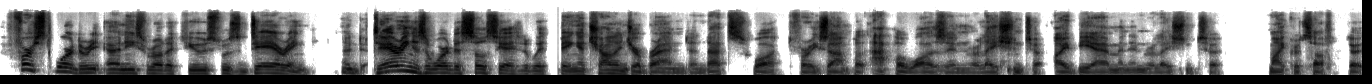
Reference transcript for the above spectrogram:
First word uh, Anita Roddick used was daring. Uh, and daring is a word associated with being a challenger brand. And that's what, for example, Apple was in relation to IBM and in relation to Microsoft uh,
